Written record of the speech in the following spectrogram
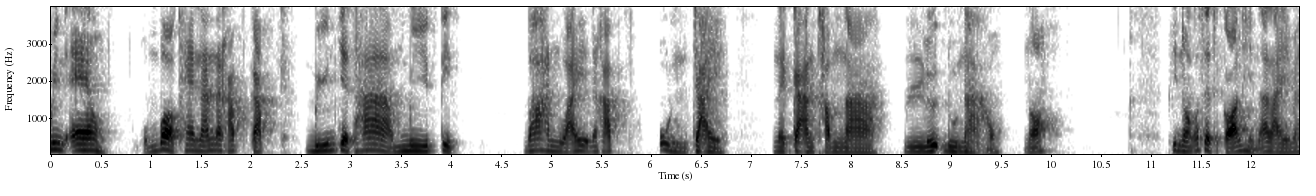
มินแอลผมบอกแค่นั้นนะครับกับบีม75มีติดบ้านไว้นะครับ อุ่นใจในการทำนาฤดูหนาวเนาะพี่น้องเกษตรกรเห็นอะไรไหม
